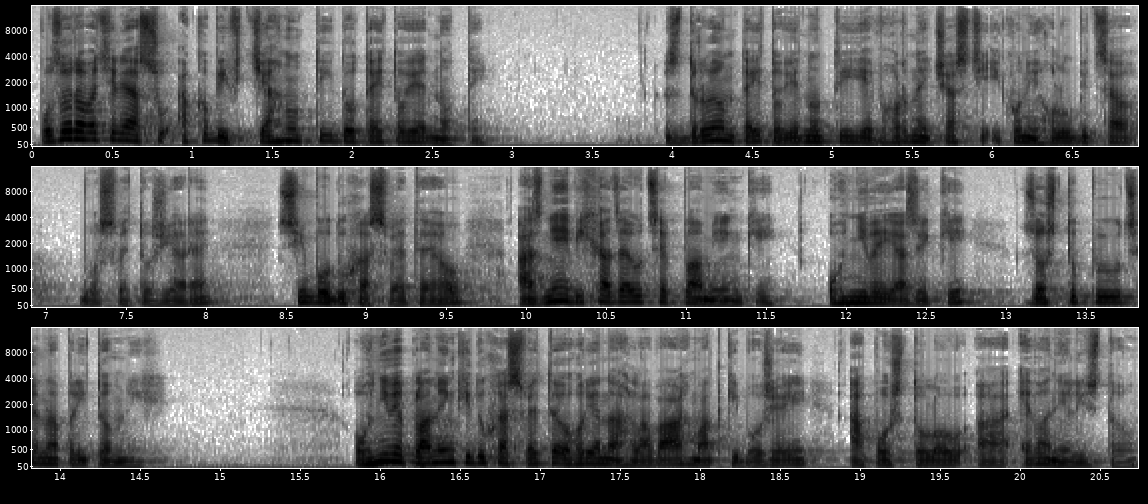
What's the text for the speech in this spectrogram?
Pozorovatelia sú akoby vťahnutí do tejto jednoty – Zdrojom tejto jednoty je v hornej časti ikony holubica vo svetožiare, symbol Ducha Svetého, a z nej vychádzajúce plamienky, ohnivé jazyky, zostupujúce na prítomných. Ohnivé plamienky Ducha Svetého horia na hlavách Matky Božej, apoštolov a evangelistov.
